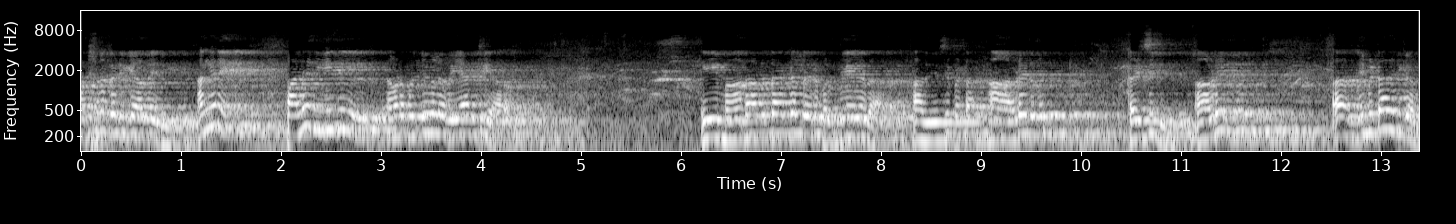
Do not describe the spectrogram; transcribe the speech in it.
ഭക്ഷണം കഴിക്കാതെ ഇരിക്കും. അങ്ങനെ പല രീതിയിൽ നമ്മുടെ കുഞ്ഞുങ്ങൾ റിയാക്ട് ചെയ്യാറുണ്ട്. ഈ മാതാപിതാക്കളുടെ ഒരു പ്രത്യേകത. ആ ദേഷ്യപ്പെട്ട ആ അവിടെ ഇരുന്നു. കഴിച്ചില്ലേ? ആ അവിടെ ഇരുന്നു. നീ വിട്ടാതിരിക്കണം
